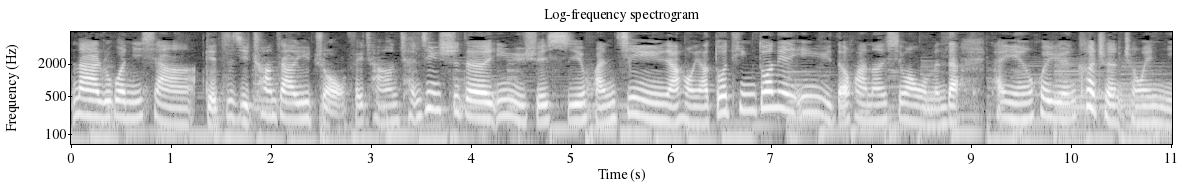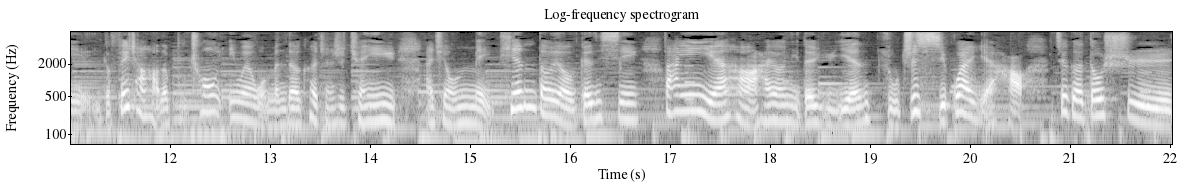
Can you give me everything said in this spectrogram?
那如果你想给自己创造一种非常沉浸式的英语学习环境，然后要多听多练英语的话，希望我们的开言会员课程成为你一个非常好的补充，因为我们的课程是全英语，而且我们每天都有更新，发音也好，还有你的语言组织习惯也好，这个都是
